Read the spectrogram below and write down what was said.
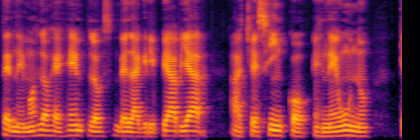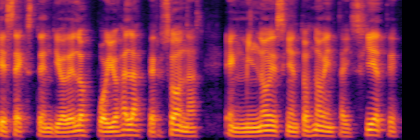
Tenemos los ejemplos de la gripe aviar H5N1 que se extendió de los pollos a las personas en 1997,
